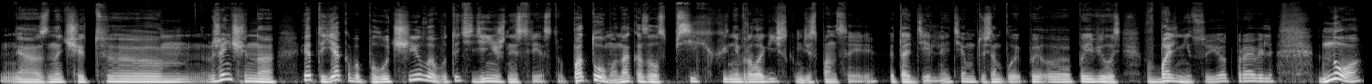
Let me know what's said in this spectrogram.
значит, женщина это якобы получила вот эти денежные средства. Потом она оказалась в психоневрологическом диспансере. Это отдельная тема. То есть она появилась в больницу, ее отправили. Но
